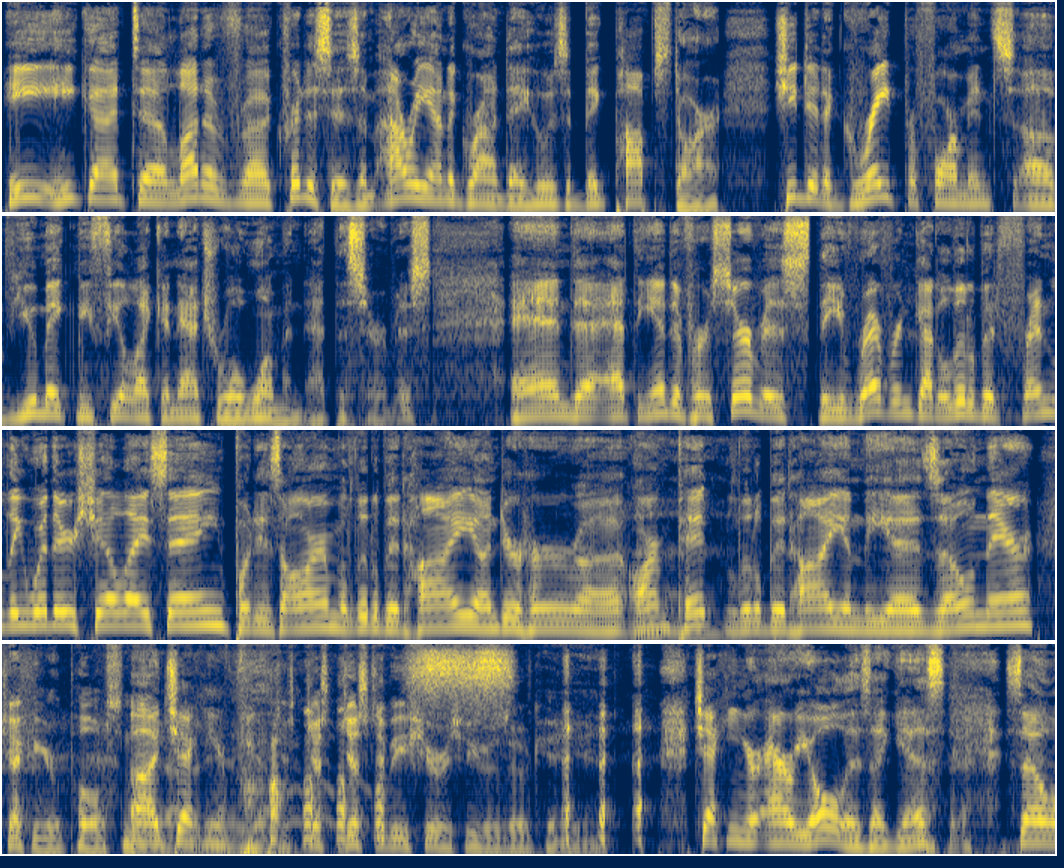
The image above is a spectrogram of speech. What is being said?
he, he got a lot of uh, criticism. Ariana Grande, who is a big pop star, she did a great performance of You Make Me Feel Like a Natural Woman at the service. And uh, at the end of her service, the reverend got a little bit friendly with her, shall I say? Put his arm a little bit high under her uh, armpit, a little bit high in the uh, zone there, Checking her pulse. no Uh, doubt. Checking her Yeah, yeah, just, just just to be sure she was okay. Yeah. checking your areolas, I guess. So,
